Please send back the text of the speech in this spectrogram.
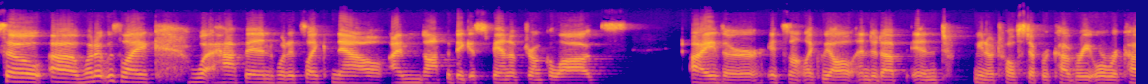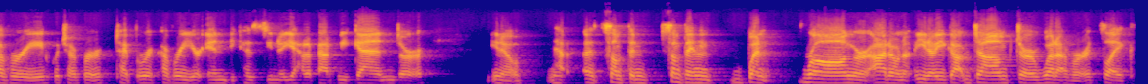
so, uh, what it was like, what happened, what it's like now, I'm not the biggest fan of drunkalogs either. It's not like we all ended up in, you know, 12 step recovery or recovery, whichever type of recovery you're in, because, you know, you had a bad weekend or, you know, uh, something, something went wrong or I don't know, you know, you got dumped or whatever. It's like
